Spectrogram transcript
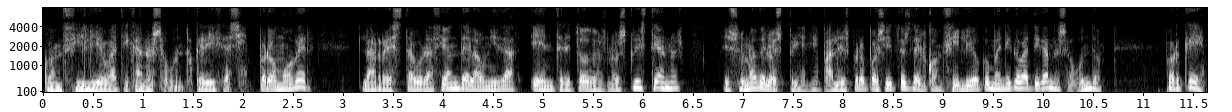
Concilio Vaticano II, que dice así, promover la restauración de la unidad entre todos los cristianos es uno de los principales propósitos del Concilio Ecuménico Vaticano II. ¿Por qué?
